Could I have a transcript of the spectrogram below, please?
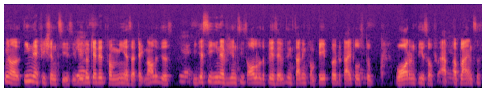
you know, inefficiencies. If you look at it from me as a technologist, Yes. we just see inefficiencies all over the place. Everything starting from paper to titles to warranties of appliances.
